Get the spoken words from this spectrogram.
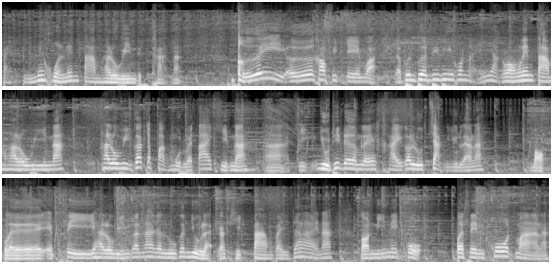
18 ปีไม่ควรเล่นตามฮาโลวีนเด็ดขาดนะ เอ้ย เออ เข้าฟรีเกมว่ะ แล้วเพื่อนๆ พี่ๆ คนไหนอยากลองเล่นตามฮาโลวีนนะ ฮาโลวีนก็จะปักหมุดไว้ใต้คลิปนะอ่าคลิกอยู่ที่เดิมเลยใครก็รู้จักอยู่แล้วนะ บอกเลย FC ฮาโลวีนก็น่าจะรู้กันอยู่แหละก็คลิกตามไปได้นะ ตอนนี้เนโกะเปอร์เซ็นต์โคตรมานะ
